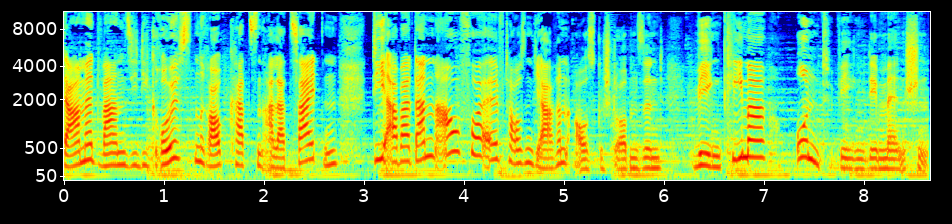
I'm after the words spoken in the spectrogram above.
Damit waren sie die größten Raubkatzen aller Zeiten, die aber dann auch vor 11.000 Jahren ausgestorben sind. Wegen Klima und wegen dem Menschen.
